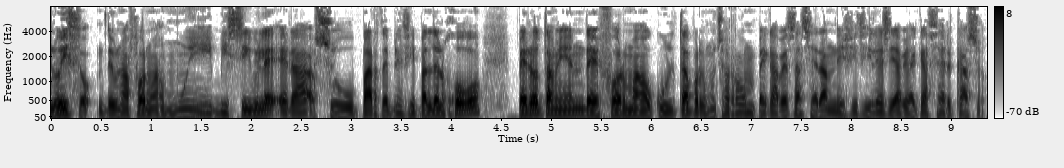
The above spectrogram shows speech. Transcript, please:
lo hizo de una forma muy visible, era su parte principal del juego, pero también de forma oculta porque muchos rompecabezas eran difíciles y había que hacer caso.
